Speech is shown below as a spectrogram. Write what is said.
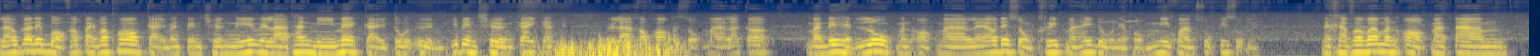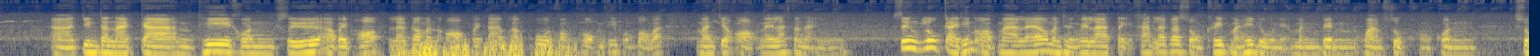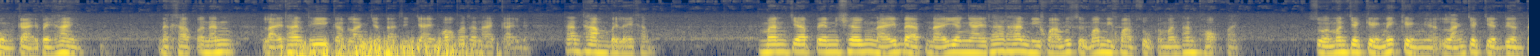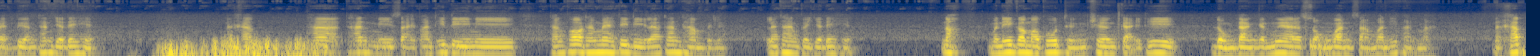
แล้วก็ได้บอกเขาไปว่าพ่อไก่มันเป็นเชิงนี้ เวลาท่านมีแม่ไก่ตัวอื่นที่เป็นเชิงใกล้กันเนี่ยเวลาเขาเพาะผสมมาแล้วก็ มันได้เห็นลูกมันออกมาแล้วได้ส่งคลิปมาให้ดูเนี่ยผมมีความสุขที่สุดเลยนะครับ เพราะว่ามันออกมาตามจินตนาการที่คนซื้อเอาไปเพาะ แล้วก็มันออกไปตามคำพูดของผมที่ผมบอกว่ามันจะออกในลักษณะอย่างนี้ ซึ่งลูกไก่ที่มันออกมาแล้วมันถึงเวลาเตะคัด แล้วก็ส่งคลิปมาให้ดูเนี่ยมันเป็นความสุขของคนส่งไก่ไปให้นะครับเพราะฉะนั้นหลายท่านที่กำลังจะตัดสินใจเพาะพัฒนาไก่เนี่ยท่านทำไปเลยครับ มันจะเป็นเชิงไหนแบบไหนยังไง ถ้าท่านมีความรู้สึกว่ามีความสุขกับมันท่านเพาะไป ส่วนมันจะเก่งไม่เก่งเนี่ย หลังจากเจ็ดเดือนแปดเดือนท่านจะได้เห็นนะครับ ถ้าท่านมีสายพันธุ์ที่ดีมีทั้งพ่อทั้งแม่ที่ดีแล้วท่านทำไปเลย และท่านก็จะได้เห็นเนาะวันนี้ก็มาพูดถึงเชิงไก่ที่โด่งดังกันเมื่อสองวันสามวันที่ผ่านมานะครับ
